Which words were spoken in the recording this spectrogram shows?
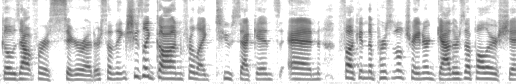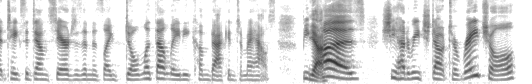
goes out for a cigarette or something. She's like gone for like two seconds, and fucking the personal trainer gathers up all her shit, takes it downstairs, and is like, "Don't let that lady come back into my house," because Yeah. she had reached out to Rachel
